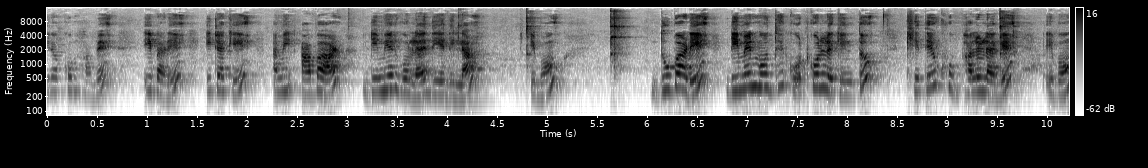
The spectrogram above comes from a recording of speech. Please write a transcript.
এরকম হবে। এবারে এটাকে আমি আবার ডিমের গোলায় দিয়ে দিলাম এবং দুবারে ডিমের মধ্যে কোট করলে কিন্তু খেতেও খুব ভালো লাগে এবং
